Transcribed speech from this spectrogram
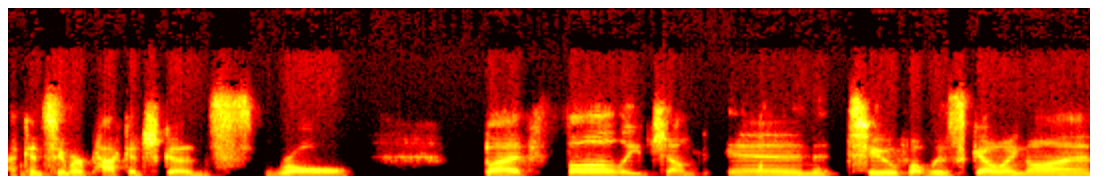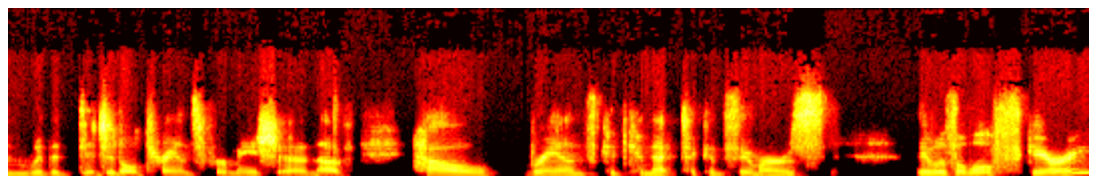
a consumer packaged goods role but fully jump in to what was going on with the digital transformation of how brands could connect to consumers. It was a little scary,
